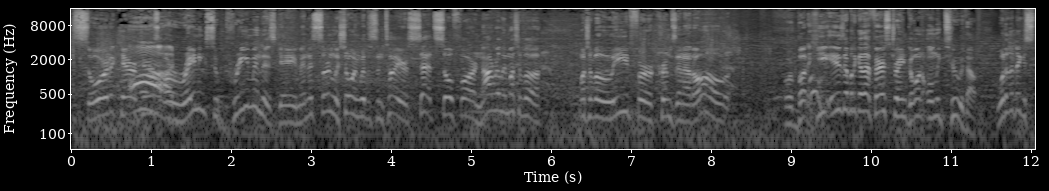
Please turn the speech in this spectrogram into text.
sword characters Oh. are reigning supreme in this game, and it's certainly showing with this entire set so far. Not really much of a much of a lead for Crimson at all. Or, but he is able to get that fair strain going. Only two though. One of the biggest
